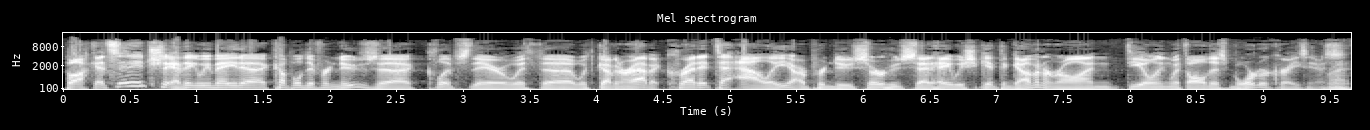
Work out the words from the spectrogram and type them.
Buck, that's interesting. I think we made a couple different news uh, clips there with uh, with Governor Abbott. Credit to Allie, our producer, who said, "Hey, we should get the governor on dealing with all this border craziness." Right.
